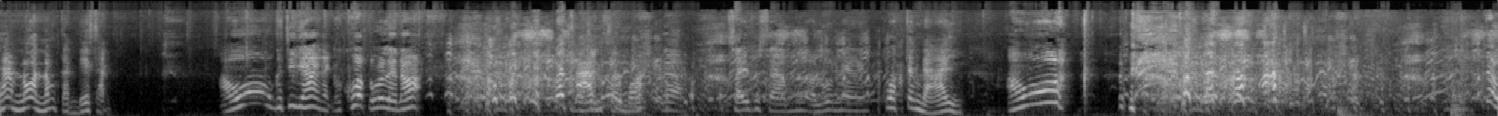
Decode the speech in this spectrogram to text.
ย่ามนอนน้ำกันเดสันเอามันก็จะยากอย่างก็ควกกันเลยเนาะก็ถามมือบ่จ้ะใช้ภาษามือเอาล้วนแม่เลยพวกจังไดเอาเจ้า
